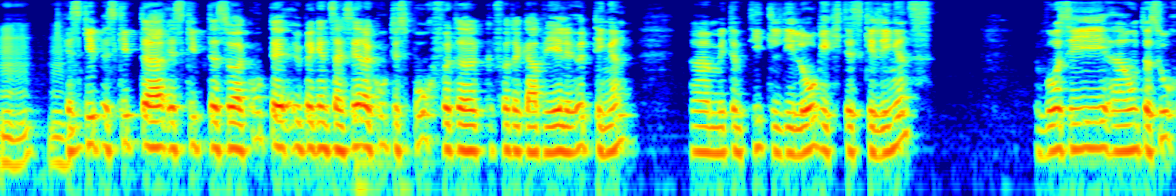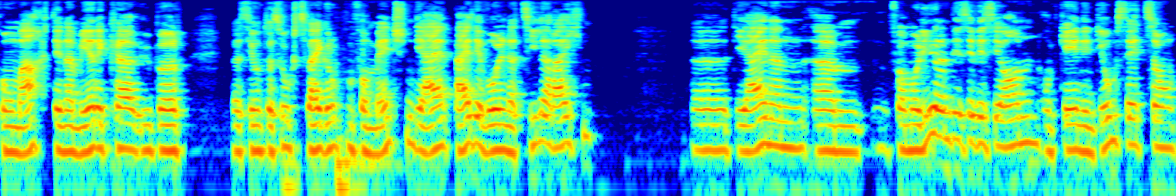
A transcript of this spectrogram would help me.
Mhm, mh. Es gibt, es gibt da, es gibt da so ein gute, übrigens ein sehr gutes Buch für der, für der Gabriele Oettingen äh, mit dem Titel Die Logik des Gelingens wo sie eine Untersuchung macht in Amerika über, äh, sie untersucht zwei Gruppen von Menschen, die beide wollen ein Ziel erreichen. Äh, die einen ähm, formulieren diese Vision und gehen in die Umsetzung.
